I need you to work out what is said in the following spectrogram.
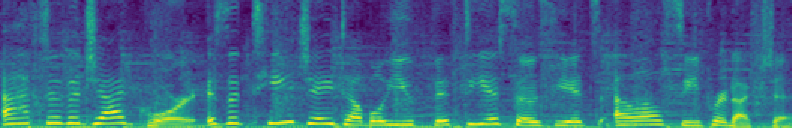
After the Jag Corps is a TJW 50 Associates LLC production.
